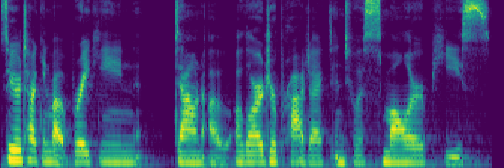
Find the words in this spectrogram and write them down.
So you're talking about breaking down a, a larger project into a smaller piece,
